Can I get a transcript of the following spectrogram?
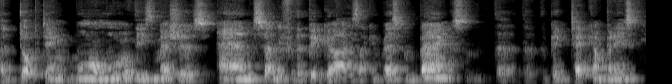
adopting more and more of these measures. And certainly for the big guys like investment banks and the, the, the big tech companies,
